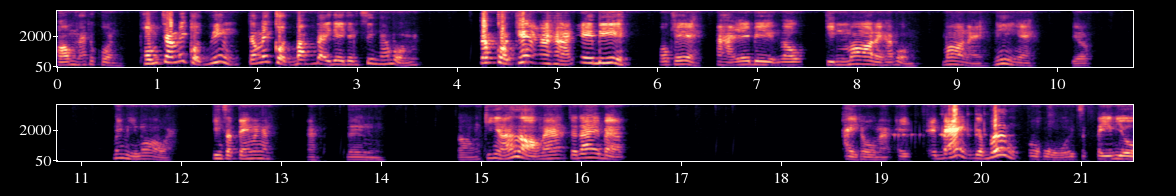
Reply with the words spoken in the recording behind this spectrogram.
พร้อมนะทุกคน ผมจะไม่กดวิ่ง จะไม่กดบัฟใดๆทั้งสิ้นนะผม จะกดแค่อาหาร A B โอเค อาหาร A B เรากินหม้อเลยครับผม หม้อไหน นี่ไง เดี๋ยว ไม่มีหม้อว่ะ กินสเต็งแล้วกัน อะหนึ่ง สอง กินอย่างละสองนะ จะได้แบบใครโทรมา ไอ้ไอ้แบงค์เดี๋ยวเบิ้ง โอ้โห สตรีมอยู่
